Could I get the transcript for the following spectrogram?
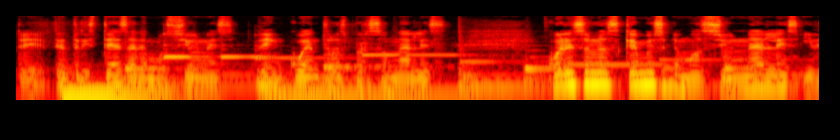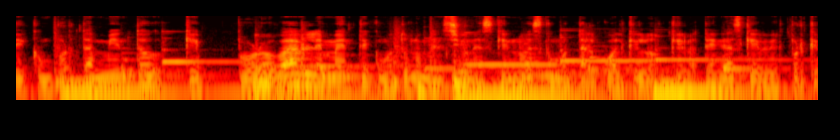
de, tristeza, de emociones, de encuentros personales, ¿cuáles son los cambios emocionales y de comportamiento que probablemente, como tú lo mencionas, que no es como tal cual que lo, que lo tengas que vivir porque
